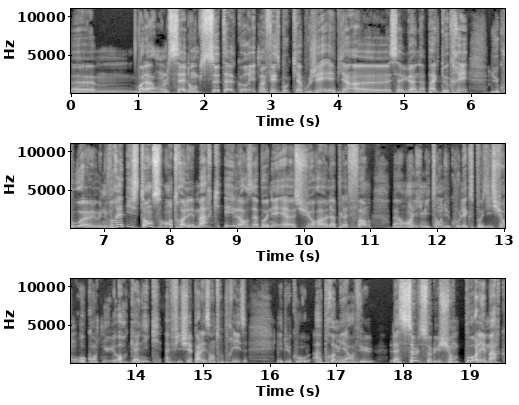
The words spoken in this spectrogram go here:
euh, voilà, on le sait. Donc, cet algorithme Facebook qui a bougé, eh bien, euh, ça a eu un impact de créer, du coup, euh, une vraie distance entre les marques et leurs abonnés sur la plateforme, ben, en limitant, du coup, l'exposition au contenu organique affiché par les entreprises. Et du coup, à première vue, la seule solution pour les marques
